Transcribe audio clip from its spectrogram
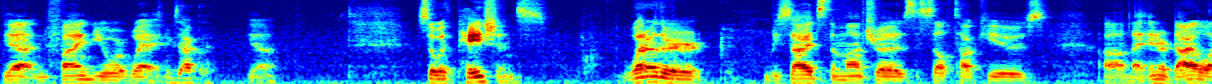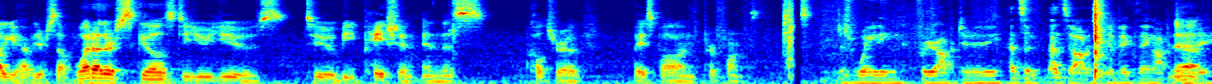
Yeah, and find your way. exactly Yeah. So with patience, what other, besides the mantras, the self-talk cues, um, that inner dialogue you have with yourself, what other skills do you use to be patient in this culture of baseball and performance? just waiting for your opportunity. That's a that's honestly a big thing opportunity.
